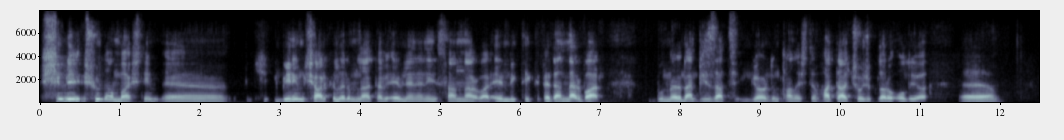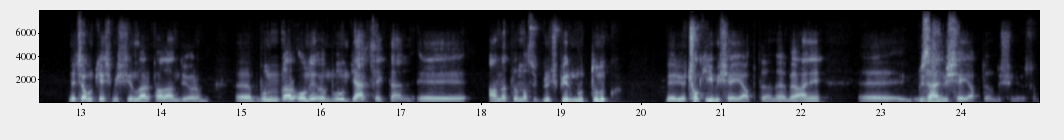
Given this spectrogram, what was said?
Şimdi şuradan başlayayım. Ee, benim şarkılarımla tabii evlenen insanlar var, evlilik teklif edenler var. Bunları ben bizzat gördüm, tanıştım. Hatta çocukları oluyor. Ee, ne çabuk geçmiş yıllar falan diyorum. Ee, bunlar oluyor ve bu gerçekten e, anlatılması güç bir mutluluk veriyor. Çok iyi bir şey yaptığını ve hani e, güzel bir şey yaptığını düşünüyorsun.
